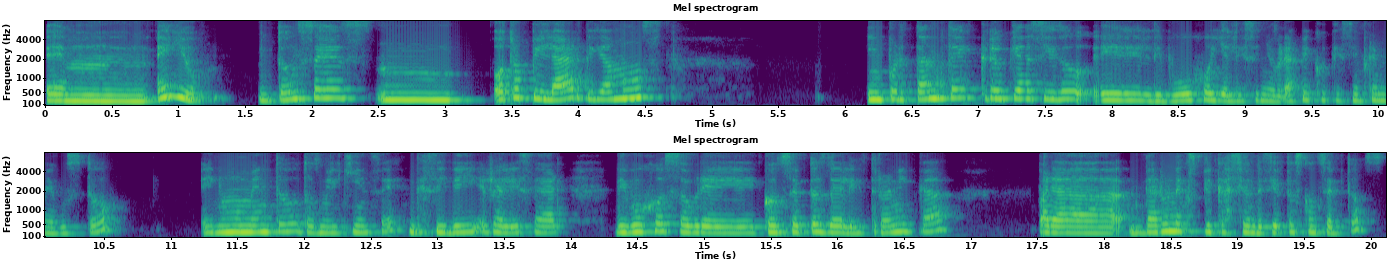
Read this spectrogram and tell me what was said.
Um, ello, entonces, mm, otro pilar, digamos, importante creo que ha sido el dibujo y el diseño gráfico que siempre me gustó. En un momento, 2015, decidí realizar dibujos sobre conceptos de electrónica para dar una explicación de ciertos conceptos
